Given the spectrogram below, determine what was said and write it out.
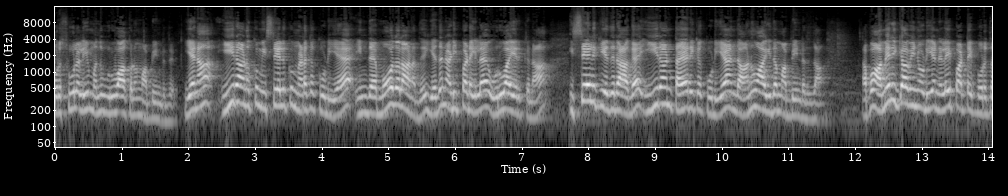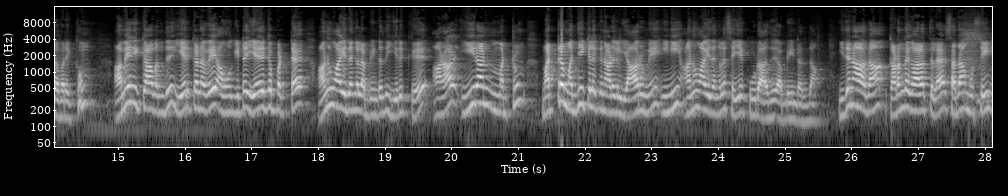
ஒரு சூழலையும் வந்து உருவாக்கணும் அப்படின்றது. ஏன்னா ஈரானுக்கும் இஸ்ரேலுக்கும் நடக்கக்கூடிய இந்த மோதலானது எதன் அடிப்படையில் உருவாயிருக்குன்னா இஸ்ரேலுக்கு எதிராக ஈரான் தயாரிக்கக்கூடிய அந்த அணு ஆயுதம் அப்படின்றது தான் அப்போ அமெரிக்காவினுடைய நிலைப்பாட்டை பொறுத்த வரைக்கும் அமெரிக்கா வந்து ஏற்கனவே அவங்கக்கிட்ட ஏற்கப்பட்ட அணு ஆயுதங்கள் அப்படின்றது இருக்கு. ஆனால் ஈரான் மற்றும் மற்ற மத்திய கிழக்கு நாடுகள் யாருமே இனி அணு ஆயுதங்களை செய்யக்கூடாது அப்படின்றது தான் இதனால தான் கடந்த காலத்தில் சதாம் ஹுசைன்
